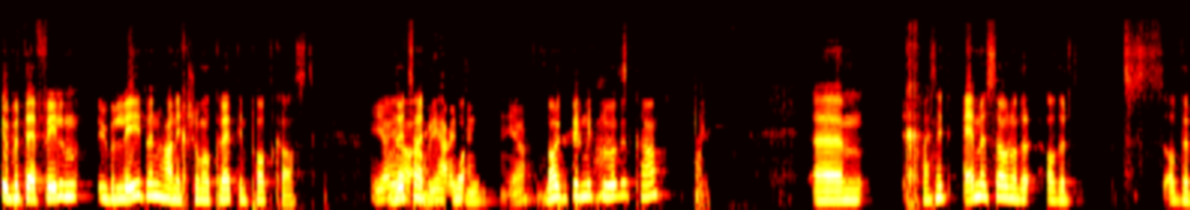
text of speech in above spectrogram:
über den Film Überleben habe ich schon mal geredet im Podcast. ist... Ja, Und ja, jetzt aber habe ich ich- habe jetzt... Einen, ja. Neuen Film mitgeschaut. Ähm, ich weiß nicht, Amazon oder, oder, oder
